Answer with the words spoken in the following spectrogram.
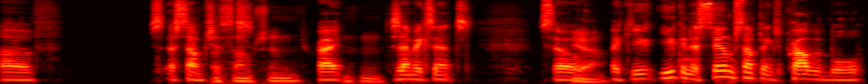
of assumptions, Assumption. right? Mhm. Does that make sense? So, Yeah. like, you, you can assume something's probable,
